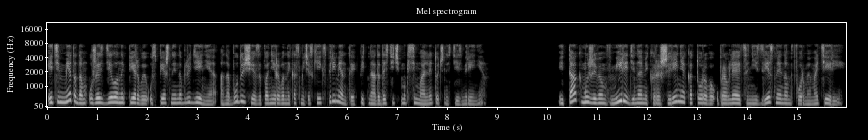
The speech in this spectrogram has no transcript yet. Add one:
Этим методом уже сделаны первые успешные наблюдения, а на будущее запланированы космические эксперименты, ведь надо достичь максимальной точности измерения. Итак, мы живем в мире, динамика расширения которого управляется неизвестной нам формой материи.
